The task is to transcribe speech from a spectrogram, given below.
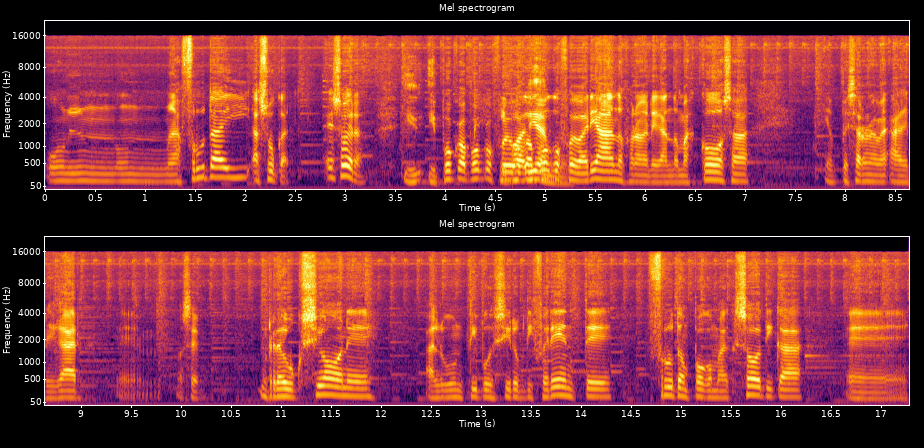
una fruta y azúcar. Eso era. Y, poco a poco fue y poco a poco fue variando, fueron agregando más cosas, empezaron a agregar, eh, no sé, reducciones, algún tipo de sirope diferente, fruta un poco más exótica, eh,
